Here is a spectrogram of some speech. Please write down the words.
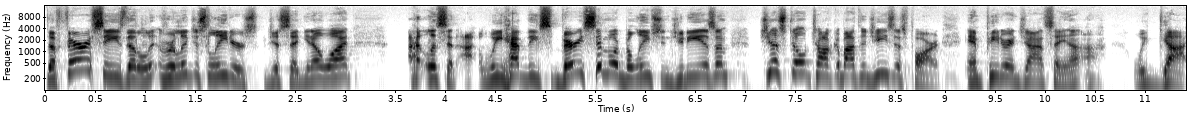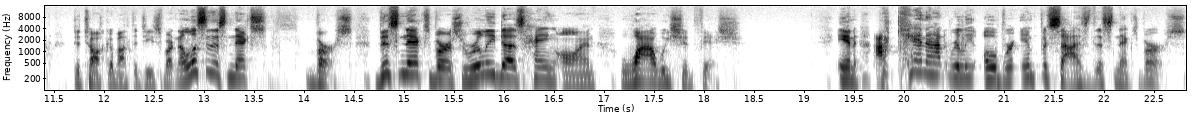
the Pharisees, the religious leaders, just said, you know what? Listen, we have these very similar beliefs in Judaism. Just don't talk about the Jesus part. And Peter and John say, uh uh-uh, uh, we got to talk about the Jesus part. Now, listen to this next verse. This next verse really does hang on why we should fish. And I cannot really overemphasize this next verse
